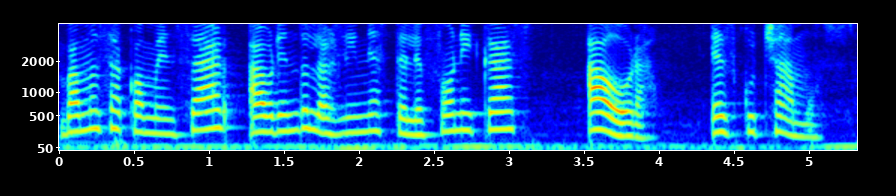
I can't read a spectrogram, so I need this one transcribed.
Vamos a comenzar abriendo las líneas telefónicas ahora. Escuchamos.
